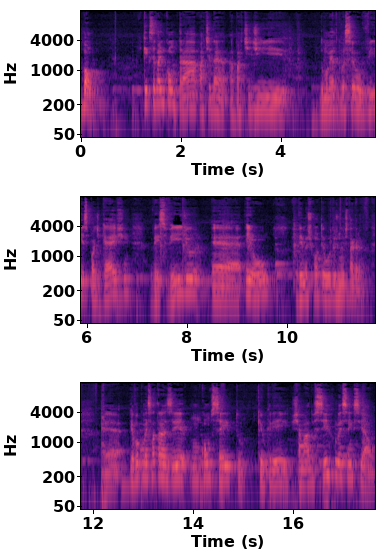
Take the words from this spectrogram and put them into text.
bom, o que, que você vai encontrar a partir, da, a partir de, do momento que você ouvir esse podcast, ver esse vídeo é, e ou ver meus conteúdos no Instagram? É, eu vou começar a trazer um conceito que eu criei chamado círculo essencial.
